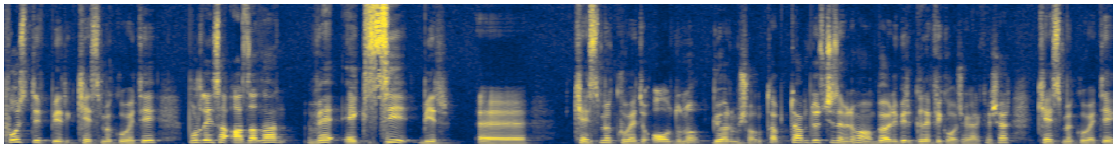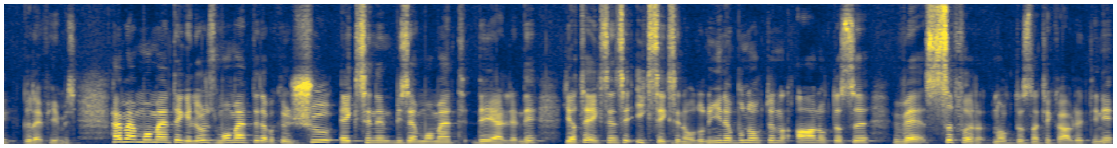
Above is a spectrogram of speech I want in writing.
pozitif bir kesme kuvveti. Burada ise azalan ve eksi bir e, kesme kuvveti olduğunu görmüş olduk. Tabii tam düz çizemiyorum ama böyle bir grafik olacak arkadaşlar. Kesme kuvveti grafiğimiz. Hemen momente geliyoruz. Momentte de bakın şu eksenin bize moment değerlerini yatay eksen ise x ekseni olduğunu yine bu noktanın A noktası ve 0 noktasına tekabül ettiğini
